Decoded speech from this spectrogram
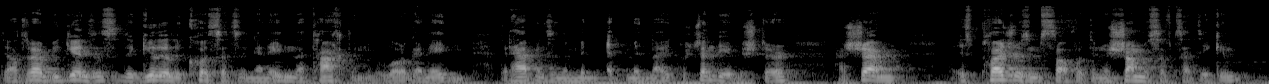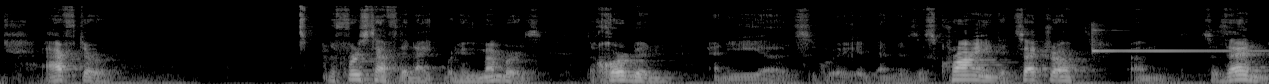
the Alter Rebbe begins. This is the Giluy Elokus that's in Gan Eden the Lord Gan Eden, that happens in the mid, at midnight. Hashem is pleasures himself with the neshamas of tzaddikim. After the first half of the night, when he remembers the churban and he uh, and there's this crying, etc. Um, so then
